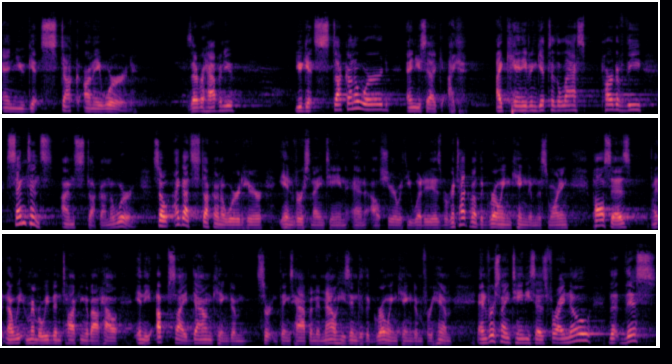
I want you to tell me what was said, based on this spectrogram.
and you get stuck on a word. Has that ever happened to you? You get stuck on a word and you say, I, I, I can't even get to the last part of the sentence. I'm stuck on the word. So I got stuck on a word here in verse 19, and I'll share with you what it is. We're going to talk about the growing kingdom this morning. Paul says, now we, remember we've been talking about how in the upside down kingdom certain things happened, and now he's into the growing kingdom for him. And verse 19 he says, For I know that this,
